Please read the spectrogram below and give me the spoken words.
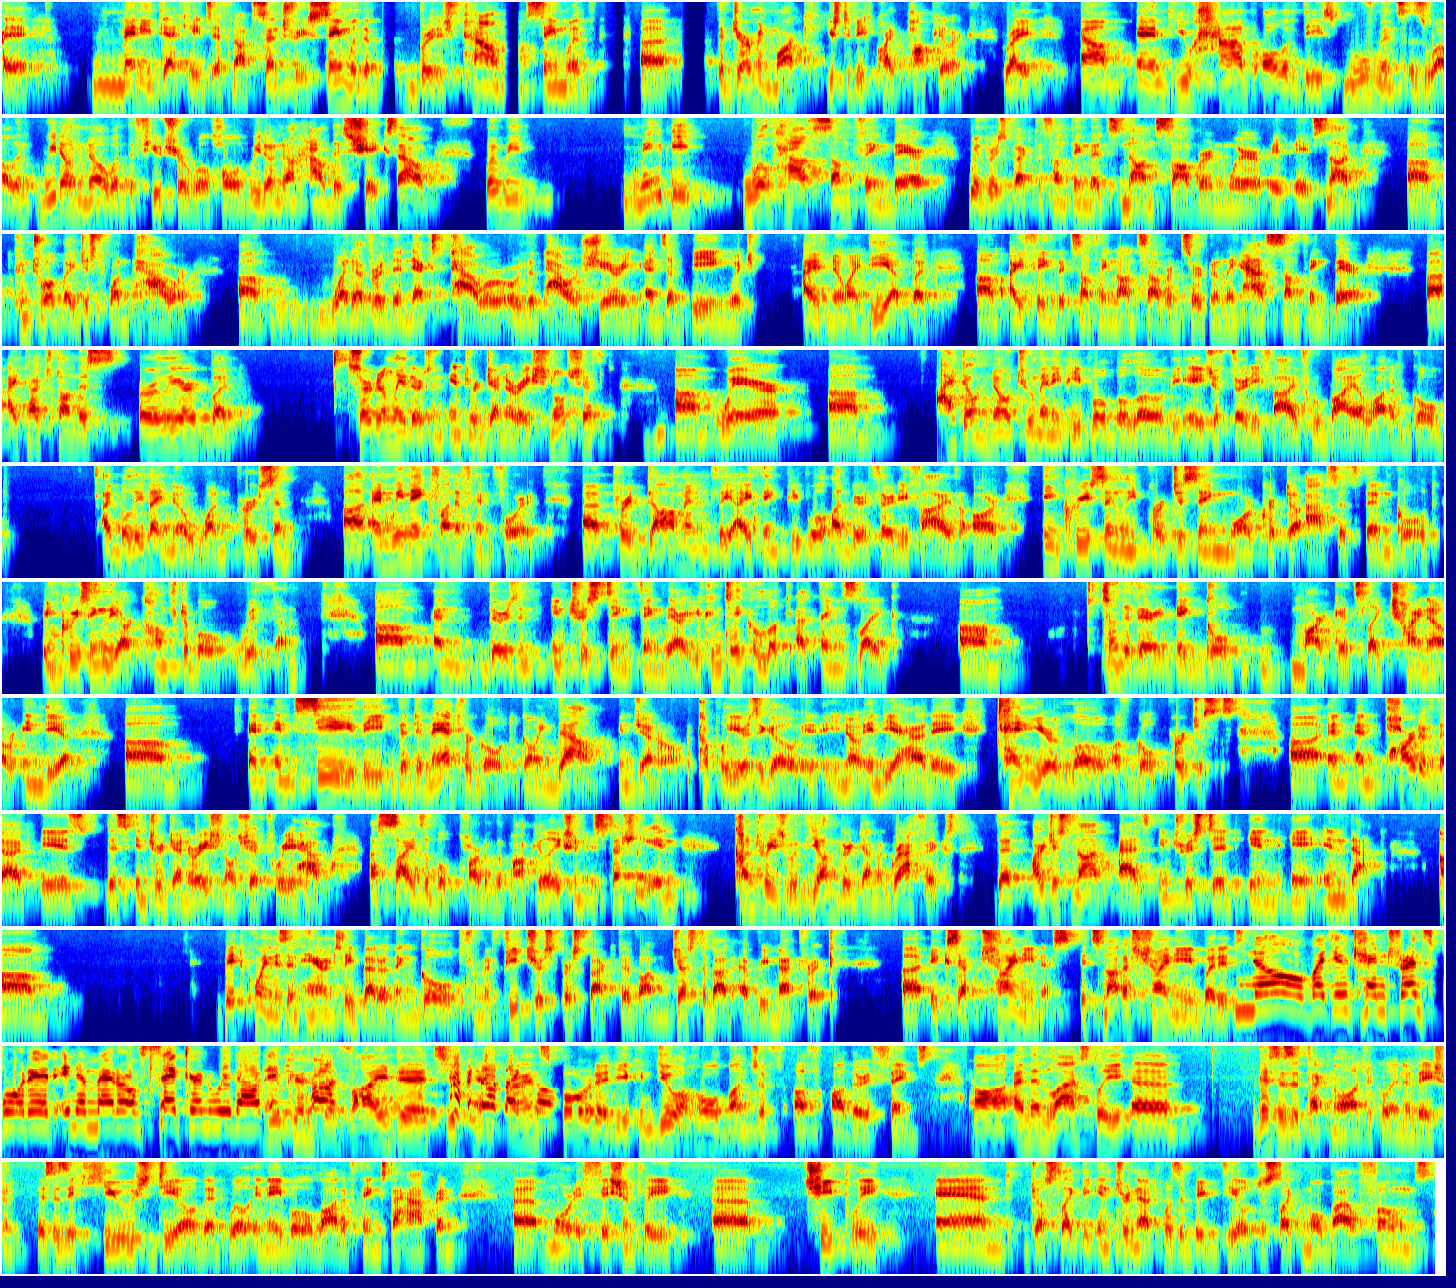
a, many decades, if not centuries. Same with the British pound, same with uh, the German mark used to be quite popular, right? Um, and you have all of these movements as well. And we don't know what the future will hold. We don't know how this shakes out, but we maybe will have something there with respect to something that's non sovereign, where it, it's not um, controlled by just one power, um, whatever the next power or the power sharing ends up being, which I have no idea. But um, I think that something non sovereign certainly has something there. Uh, I touched on this earlier, but certainly there's an intergenerational shift um, where um, I don't know too many people below the age of 35 who buy a lot of gold. I believe I know one person uh, and we make fun of him for it. Uh, predominantly, I think people under 35 are increasingly purchasing more crypto assets than gold, increasingly are comfortable with them. Um, and there's an interesting thing there. You can take a look at things like um, some of the very big gold markets like China or India. Um, and, and see the, the demand for gold going down in general. A couple of years ago, you know, India had a 10 year low of gold purchases. Uh, and, and part of that is this intergenerational shift where you have a sizable part of the population, especially in countries with younger demographics that are just not as interested in, in, in that. Um, Bitcoin is inherently better than gold from a features perspective on just about every metric uh, except shininess. It's not as shiny, but it's no. But you can transport it in a matter of second without you any. You can cost. divide it. You can transport like it. You can do a whole bunch of of other things. Uh, and then lastly. Um, this is a technological innovation. This is a huge deal that will enable a lot of things to happen uh, more efficiently, uh, cheaply, and just like the internet was a big deal, just like mobile phones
